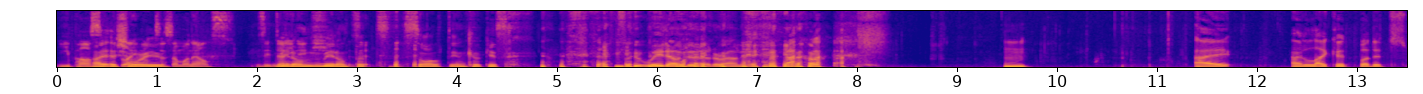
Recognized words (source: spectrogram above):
you pass I the blame assure on to someone else. Is it we Danish? don't. We don't Is put salt in cookies. we don't do that around here. Hmm. I I like it, but it's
